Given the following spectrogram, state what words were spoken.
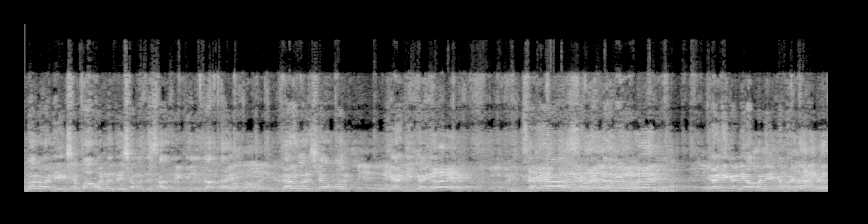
संपूर्ण आणि एकशे बावन्न देशामध्ये साजरी केली जात आहे. दरवर्षी आपण या ठिकाणी सगळ्या संघटना मिळून या ठिकाणी आपण एकत्र कार्यक्रम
